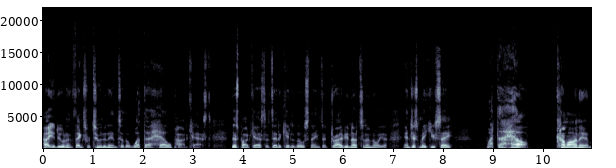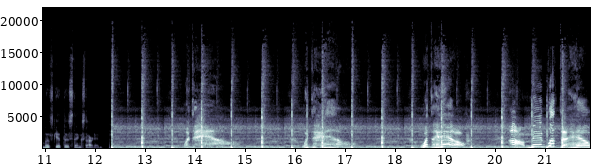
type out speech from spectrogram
How you doing? And thanks for tuning in to the What the Hell podcast. This podcast is dedicated to those things that drive you nuts and annoy you, and just make you say, "What the hell?" Come on in. Let's get this thing started. What the hell? What the hell? What the hell? Oh man, what the hell?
